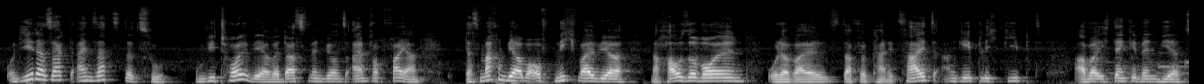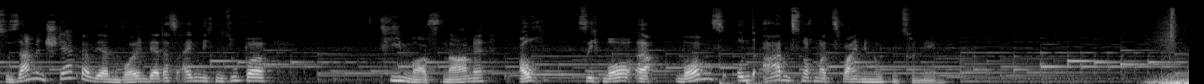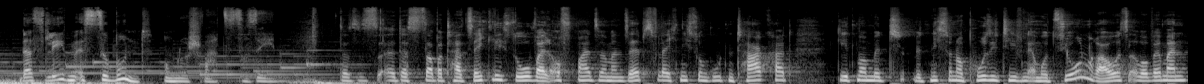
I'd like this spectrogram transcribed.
Und jeder sagt einen Satz dazu. Und wie toll wäre das, wenn wir uns einfach feiern. Das machen wir aber oft nicht, weil wir nach Hause wollen oder weil es dafür keine Zeit angeblich gibt. Aber ich denke, wenn wir zusammen stärker werden wollen, wäre das eigentlich eine super Teammaßnahme, auch sich mor äh, morgens und abends nochmal zwei Minuten zu nehmen. Das Leben ist zu bunt, um nur schwarz zu sehen. Das ist, äh, das ist aber tatsächlich so, weil oftmals, wenn man selbst vielleicht nicht so einen guten Tag hat, geht man mit, mit nicht so einer positiven Emotion raus. Aber wenn man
